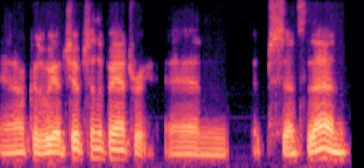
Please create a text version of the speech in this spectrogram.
You know, because we had chips in the pantry. And since then,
